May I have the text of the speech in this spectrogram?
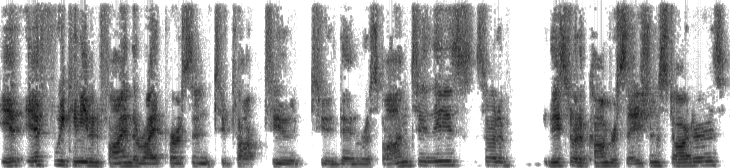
if, if we can even find the right person to talk to to then respond to these sort of these sort of conversation starters,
